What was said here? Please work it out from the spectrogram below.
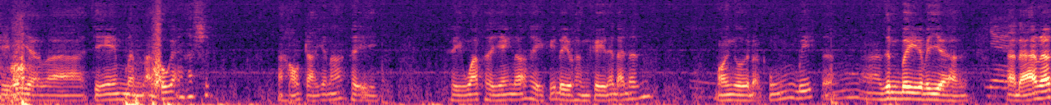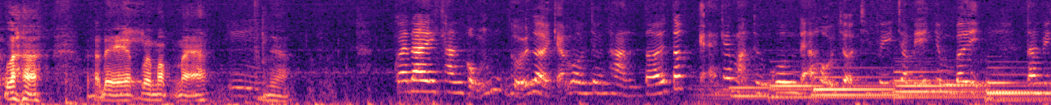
thì bây giờ là chị em mình là cố gắng hết sức là hỗ trợ cho nó. Thì thì qua thời gian đó thì cái điều thần kỳ nó đã đến mọi người đã cũng biết đến uh, Zimby bây giờ là đã rất là, đẹp và mập mạp Ừ. dạ Qua đây Khanh cũng gửi lời cảm ơn chân thành tới tất cả các mạnh thường quân đã hỗ trợ chi phí cho bé Yumbi. Tại vì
